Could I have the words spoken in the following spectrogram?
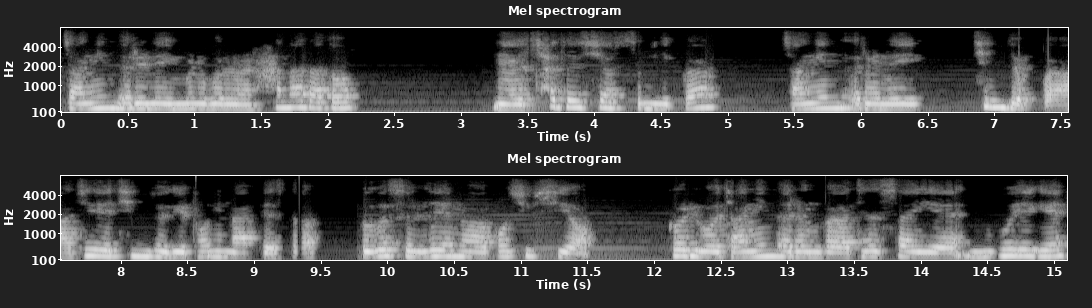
장인어른의 물건을 하나라도 어, 찾으셨습니까? 장인어른의 친족과 저의 친족이 본인 앞에서 그것을 내놓아 보십시오. 그리고 장인어른과 저 사이에 누구에게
